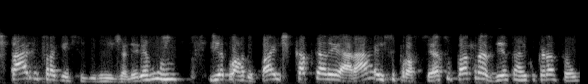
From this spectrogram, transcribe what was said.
Estar enfraquecido no Rio de Janeiro é ruim e Eduardo Paes capitaneará esse processo para trazer essa recuperação.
